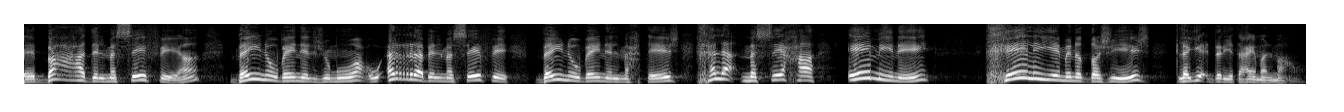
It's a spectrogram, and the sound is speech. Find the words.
بعد المسافة بينه وبين الجموع وقرب المسافة بينه وبين المحتاج. خلق مساحة آمنة خالية من الضجيج ليقدر يتعامل معه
